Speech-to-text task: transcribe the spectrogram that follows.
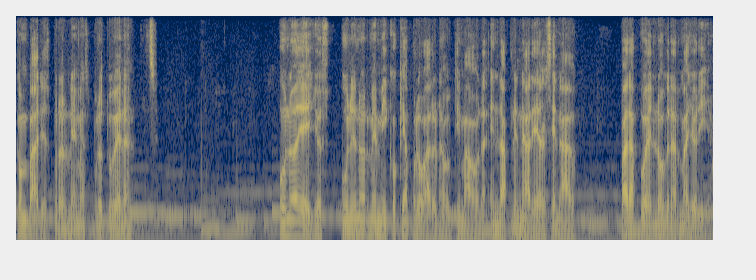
con varios problemas protuberantes. Uno de ellos, un enorme mico que aprobaron a última hora en la plenaria del Senado para poder lograr mayoría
